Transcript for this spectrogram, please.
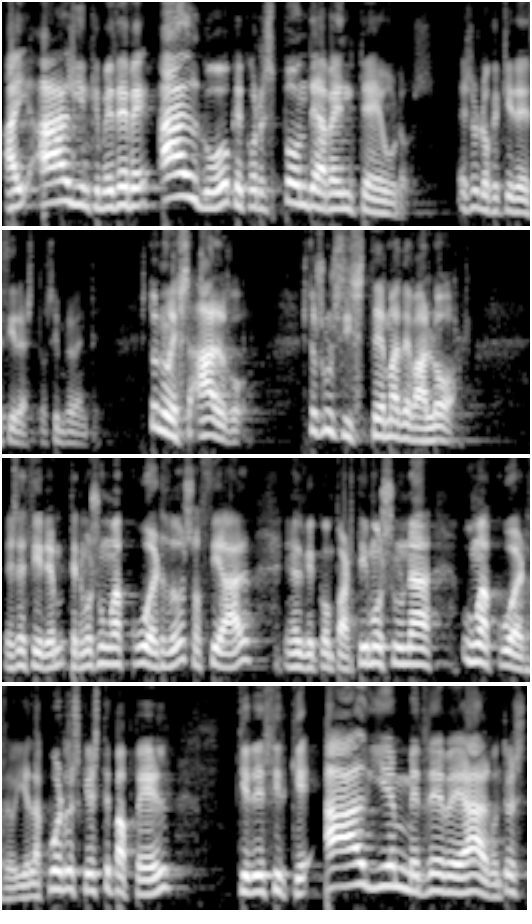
hay alguien que me debe algo que corresponde a 20 euros. Eso es lo que quiere decir esto, simplemente. Esto no es algo. Esto es un sistema de valor. Es decir, em, tenemos un acuerdo social en el que compartimos un acuerdo. Y el acuerdo es que este papel quiere decir que alguien me debe algo. Entonces,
